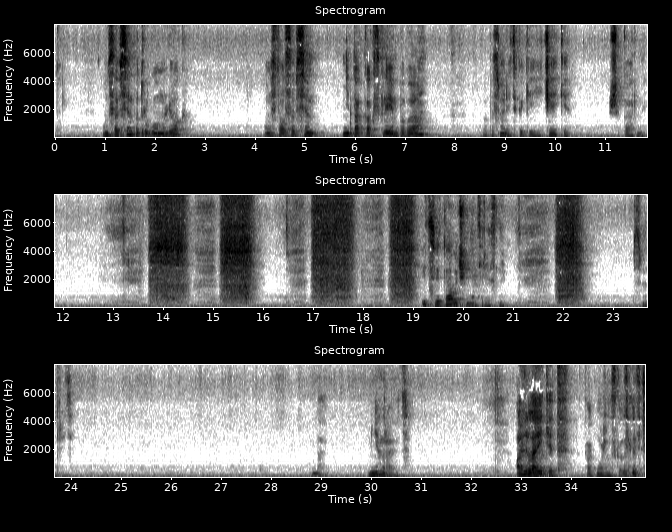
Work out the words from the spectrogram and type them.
Он совсем по-другому лег. Он стал совсем не так, как с клеем ПВА. Вы посмотрите, какие ячейки шикарные. И цвета очень интересные. Да. Мне нравится. I like it, как можно сказать.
